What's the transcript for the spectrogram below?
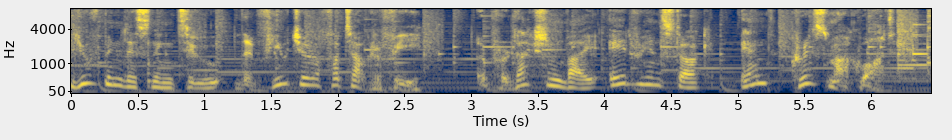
You've been listening to The Future of Photography, a production by Adrian Stock and Chris Marquardt.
